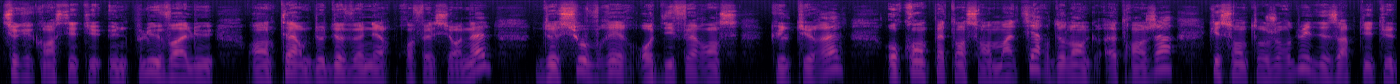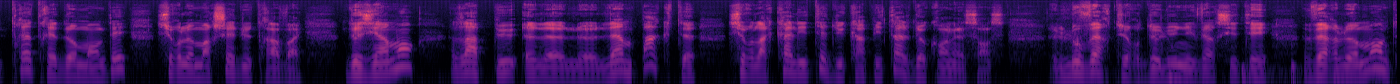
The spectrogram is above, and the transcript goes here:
ce qui constitue une plus-value en termes de devenir professionnel, de s'ouvrir aux différences culturelles, aux compétences en matière de langue étrangère, qui sont aujourd'hui des aptitudes très très demandées sur le marché du travail. Deuxièmement, l'impact sur la qualité du capital de connaissances. L'ouverture de l'université vers le monde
